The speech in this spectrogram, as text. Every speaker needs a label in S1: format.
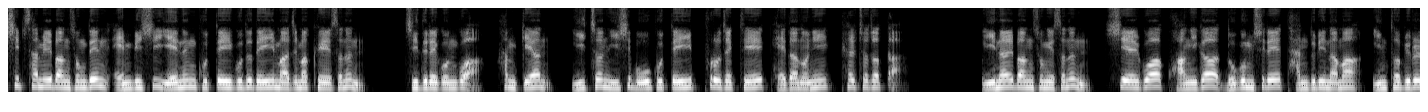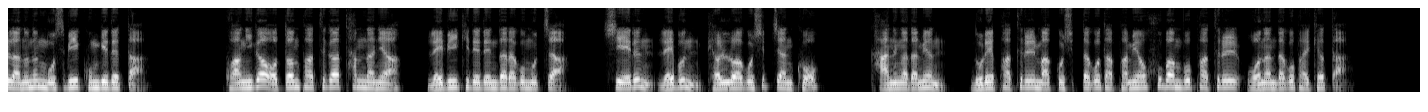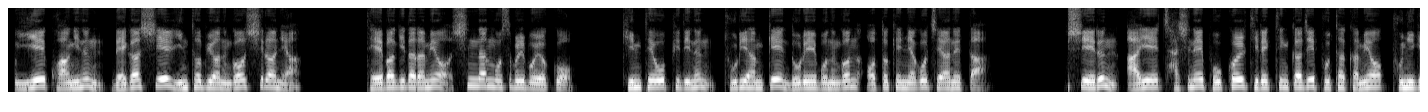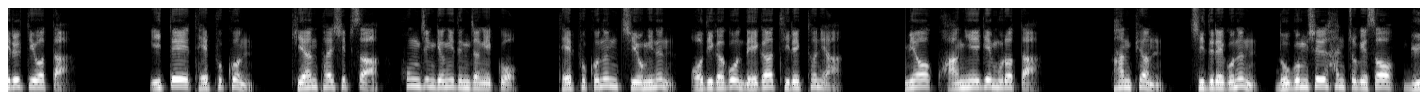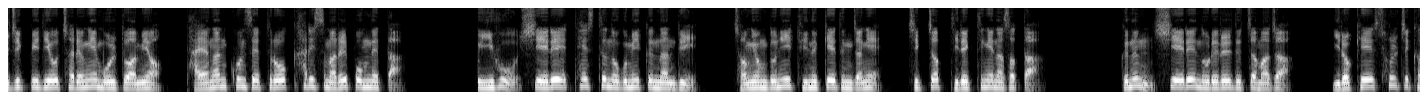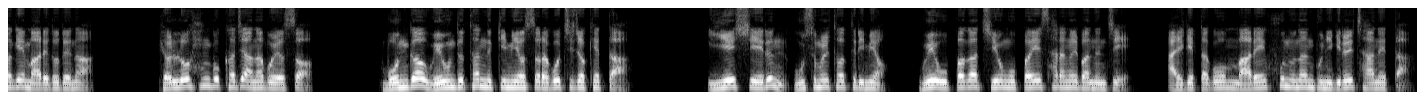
S1: 13일 방송된 MBC 예능 굿데이 구드데이 마지막 회에서는 지드래곤과 함께한 2025 굿데이 프로젝트의 대단원이 펼쳐졌다. 이날 방송에서는 시엘과 광희가 녹음실에 단둘이 남아 인터뷰를 나누는 모습이 공개됐다. 광희가 어떤 파트가 탐나냐, 랩이 기대된다라고 묻자 시엘은 랩은 별로 하고 싶지 않고 가능하다면 노래 파트를 맡고 싶다고 답하며 후반부 파트를 원한다고 밝혔다. 이에 광희는 내가 시엘 인터뷰하는 거 싫어하냐? 대박이다라며 신난 모습을 보였고 김태호 PD는 둘이 함께 노래해보는 건 어떻겠냐고 제안했다. 시엘은 아예 자신의 보컬 디렉팅까지 부탁하며 분위기를 띄웠다. 이때 데프콘, 기안84, 홍진경이 등장했고 데프콘은 지용이는 어디 가고 내가 디렉터냐? 며 광희에게 물었다. 한편 지드래곤은 녹음실 한쪽에서 뮤직비디오 촬영에 몰두하며 다양한 콘셉트로 카리스마를 뽐냈다. 이후 시엘의 테스트 녹음이 끝난 뒤 정영돈이 뒤늦게 등장해 직접 디렉팅에 나섰다. 그는 시엘의 노래를 듣자마자 이렇게 솔직하게 말해도 되나? 별로 행복하지 않아 보였어. 뭔가 외운 듯한 느낌이었어라고 지적했다. 이에 시엘은 웃음을 터뜨리며 왜 오빠가 지용 오빠의 사랑을 받는지 알겠다고 말해 훈훈한 분위기를 자아냈다.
